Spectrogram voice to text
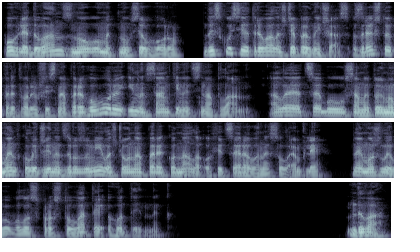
Погляд Ван знову метнувся вгору. Дискусія тривала ще певний час, зрештою перетворившись на переговори і насамкінець на план. Але це був саме той момент, коли Джинет зрозуміла, що вона переконала офіцера Ванесу Лемплі. Неможливо було спростувати годинник. 2.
